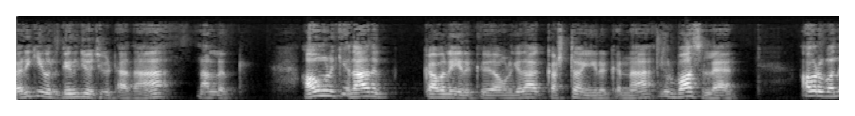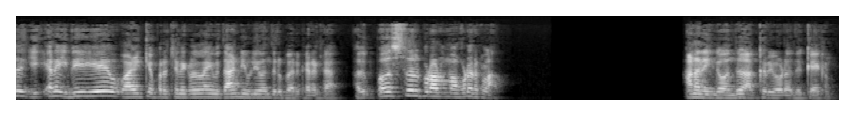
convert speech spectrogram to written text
வரைக்கும் இவர் தெரிஞ்சு வச்சுக்கிட்டாதான் நல்லது. அவங்களுக்கு ஏதாவது கவலை இருக்கு அவங்களுக்கு ஏதாவது கஷ்டம் இருக்குன்னா இவர் பாஸ் இல்ல. அவருக்கு வந்து ஏன்னா இதே வாழ்க்கை பிரச்சனைகள் எல்லாம் இவர் தாண்டி வெளியே வந்திருப்பாரு கரெக்டா அது பர்சனல் ப்ராப்ளமா கூட இருக்கலாம். ஆனா நீங்க வந்து அக்கறையோட அது கேட்கணும்.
